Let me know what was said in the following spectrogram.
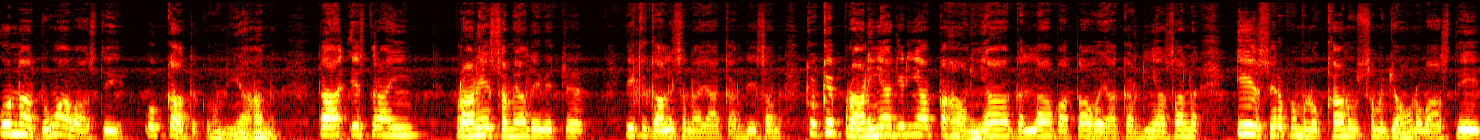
ਉਹਨਾਂ ਦੋਵਾਂ ਵਾਸਤੇ ਉਹ ਘਾਤਕ ਹੁੰਦੀਆਂ ਹਨ। ਤਾਂ ਇਸ ਤਰ੍ਹਾਂ ਹੀ ਪੁਰਾਣੇ ਸਮਿਆਂ ਦੇ ਵਿੱਚ ਇੱਕ ਗੱਲ ਸੁਣਾਇਆ ਕਰਦੇ ਸਨ, ਕਿਉਂਕਿ ਪੁਰਾਣੀਆਂ ਜਿਹੜੀਆਂ ਕਹਾਣੀਆਂ, ਗੱਲਾਂ ਬਾਤਾਂ ਹੋਇਆ ਕਰਦੀਆਂ ਸਨ, ਇਹ ਸਿਰਫ ਮਨੁੱਖਾਂ ਨੂੰ ਸਮਝਾਉਣ ਵਾਸਤੇ,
